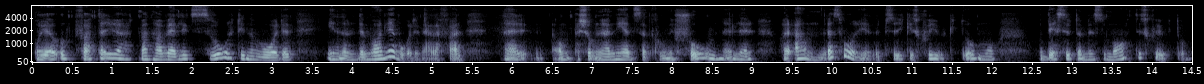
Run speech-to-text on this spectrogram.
och jag uppfattar ju att man har väldigt svårt inom vården, inom den vanliga vården i alla fall, när, om personer har nedsatt kognition eller har andra svårigheter, psykisk sjukdom och, och dessutom en somatisk sjukdom.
